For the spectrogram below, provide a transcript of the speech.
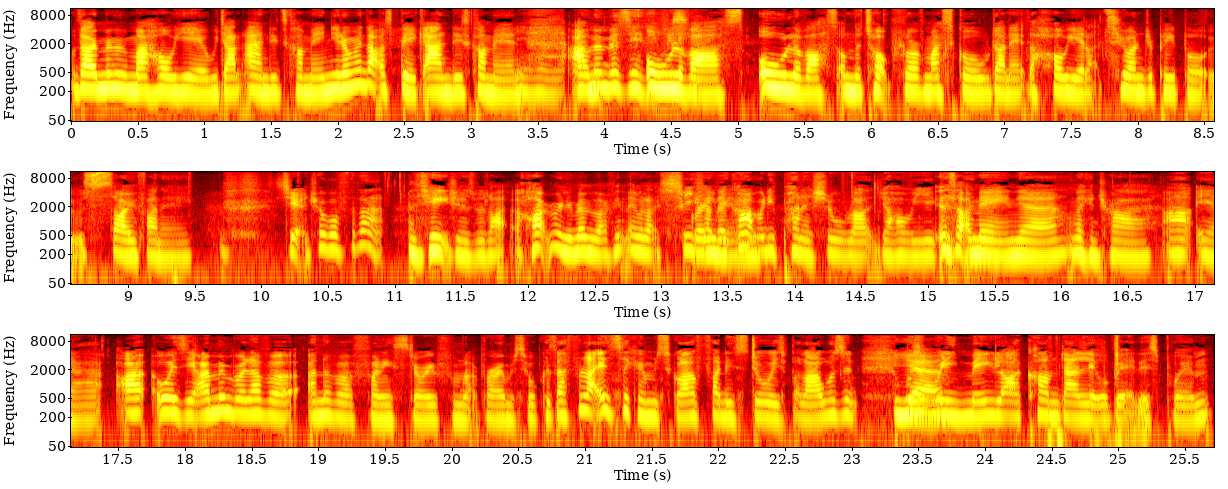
Although I remember my whole year we done Andy's coming. You know when that was big, Andy's coming. Yeah, I remember seeing all of us, all of us on the top floor of my school done it the whole year, like 200 people. It was so funny. Did you get in trouble for that? And the teachers were like, I can't really remember. I think they were like screaming. they can't really punish all like your whole year. That's what I can they? mean. Yeah, they can try. Uh, yeah, I always. Yeah, I remember another another funny story from like primary school because I feel like in secondary school I have funny stories, but like, I wasn't wasn't Yeah. really me. Like I calmed down a little bit at this point,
